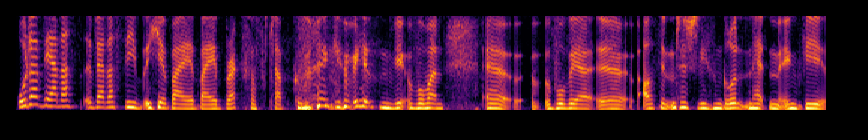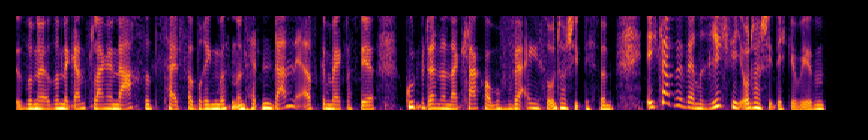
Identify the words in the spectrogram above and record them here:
Oder wäre das, wäre das wie hier bei, bei Breakfast Club ge- gewesen, wie, wo man, äh, wo wir äh, aus den unterschiedlichsten Gründen hätten irgendwie so eine, so eine ganz lange Nachsitzzeit verbringen müssen und hätten dann erst gemerkt, dass wir gut miteinander klarkommen, wo wir eigentlich so unterschiedlich sind. Ich glaube, wir wären richtig unterschiedlich gewesen.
